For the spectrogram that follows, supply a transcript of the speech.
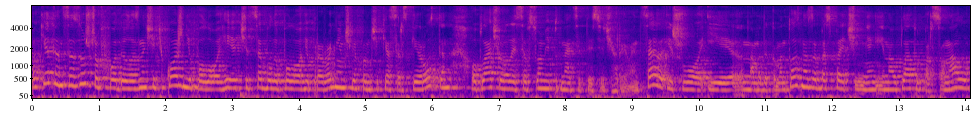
Пакет НСЗУ, що входило, значить, кожні пологи, чи це були пологи природнім шляхом, чи кесарський розтин, оплачувалися в сумі 15 тисяч гривень. Це йшло і на медикаментозне забезпечення, і на оплату персоналу.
